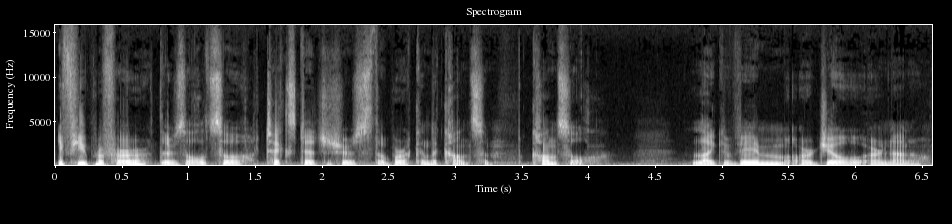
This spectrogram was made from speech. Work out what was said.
If you prefer, there's also text editors that work in the console, like Vim or Joe or Nano.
